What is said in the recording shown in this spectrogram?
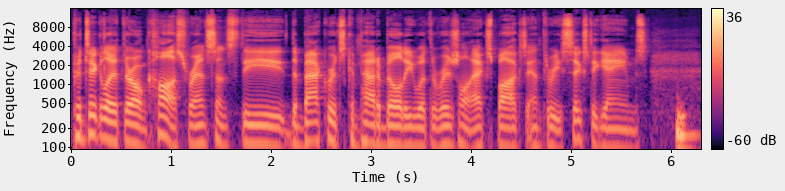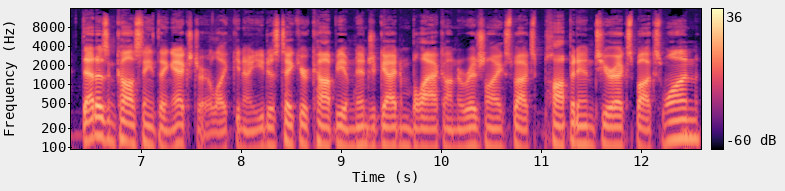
particularly at their own cost. For instance, the the backwards compatibility with original Xbox and 360 games, that doesn't cost anything extra. Like you know, you just take your copy of Ninja Gaiden Black on original Xbox, pop it into your Xbox One.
